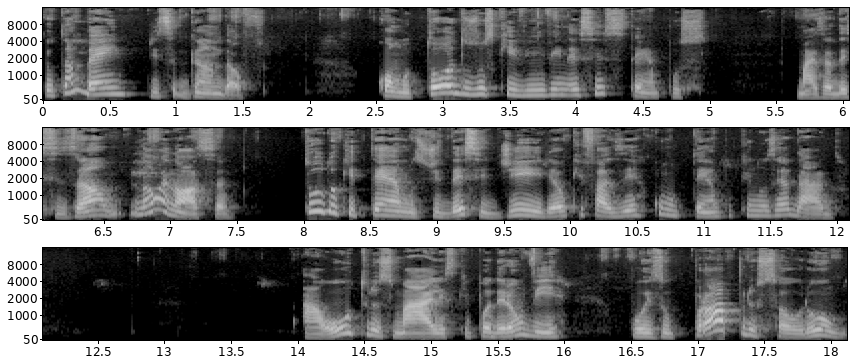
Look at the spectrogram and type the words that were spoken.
Eu também, disse Gandalf, como todos os que vivem nesses tempos. Mas a decisão não é nossa. Tudo o que temos de decidir é o que fazer com o tempo que nos é dado. Há outros males que poderão vir, pois o próprio Sauron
